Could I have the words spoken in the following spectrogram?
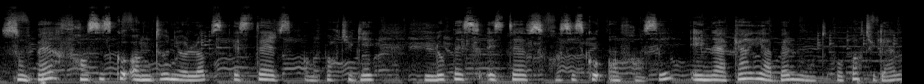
Son père, Francisco Antonio Lopes Esteves en portugais, Lopes Esteves Francisco en français, est né à Caria Belmonte au Portugal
